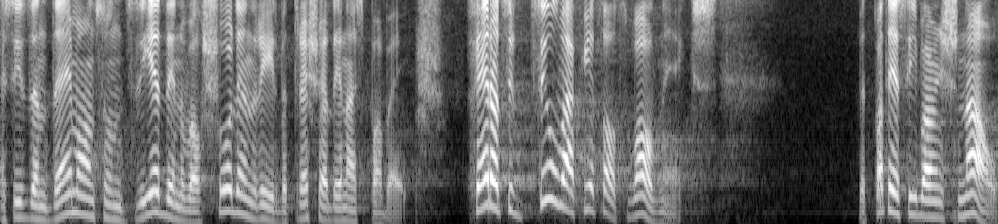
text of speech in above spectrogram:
es izdzenu dēmonus un dziedinu vēl šodien, rīt, bet trešajā dienā es pabeigšu. Herods ir cilvēku iecelts valdnieks, bet patiesībā viņš nav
